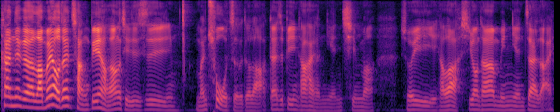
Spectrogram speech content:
看那个老梅洛在场边好像其实是 蛮挫折的啦，但是毕竟他还很年轻嘛，所以好吧，希望他明年再来。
